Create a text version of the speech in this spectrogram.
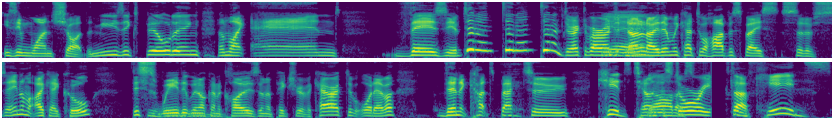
is in one shot. The music's building, and I'm like, and there's the directed by Aaron. Yeah. No, no, no. Then we cut to a hyperspace sort of scene. I'm like, okay, cool. This is weird that we're not going to close on a picture of a character, but whatever. Then it cuts back to kids telling Oh, the story stuff. kids.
